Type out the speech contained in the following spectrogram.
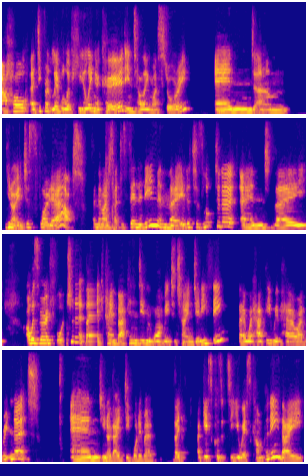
a whole a different level of healing occurred in telling my story and um, you know it just flowed out. And then i just had to send it in and the editors looked at it and they i was very fortunate they came back and didn't want me to change anything. They were happy with how i'd written it and you know they did whatever they i guess because it's a us company they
